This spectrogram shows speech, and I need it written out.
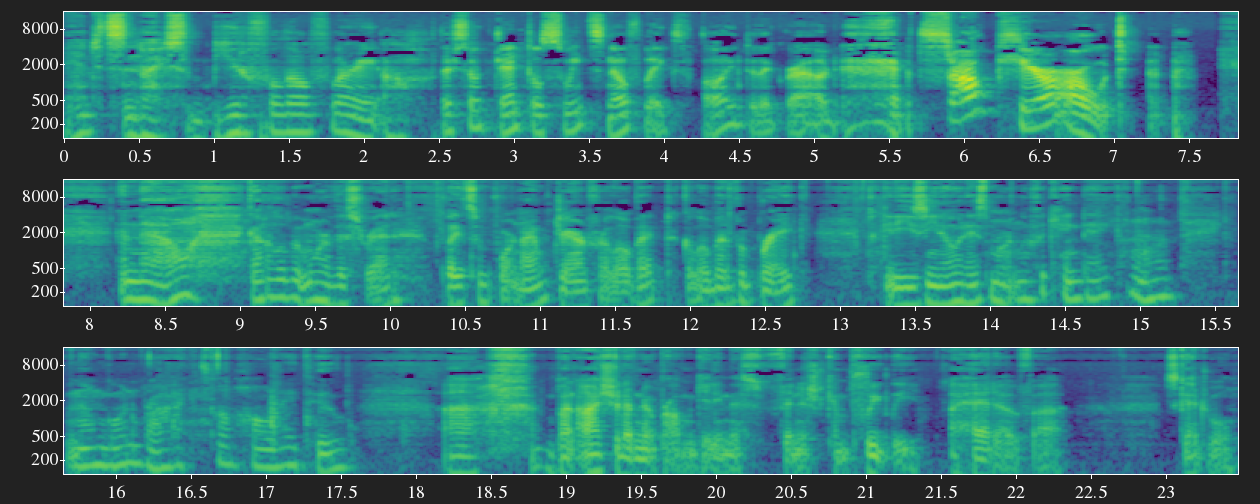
And it's a nice, beautiful little flurry. Oh, they're so gentle, sweet snowflakes falling to the ground. It's so cute. And now, got a little bit more of this read. Played some Fortnite with Jaren for a little bit. Took a little bit of a break. Took it easy. You know, it is Martin Luther King Day. Come on. Even though I'm going abroad, I can still have a holiday too. Uh, but I should have no problem getting this finished completely ahead of uh, schedule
